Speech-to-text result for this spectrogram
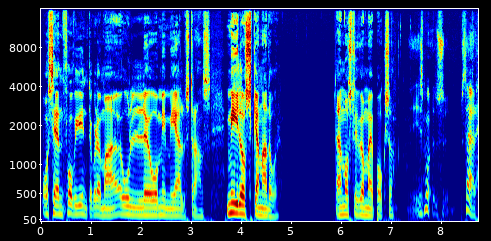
Och sen får vi ju inte glömma Olle och Mimmi Elvstrands Milos Ganador. Den måste vi vara med på också. Så här,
